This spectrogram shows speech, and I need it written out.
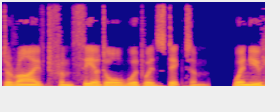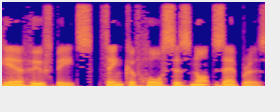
derived from Theodore Woodward's dictum, "When you hear hoofbeats, think of horses not zebras."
